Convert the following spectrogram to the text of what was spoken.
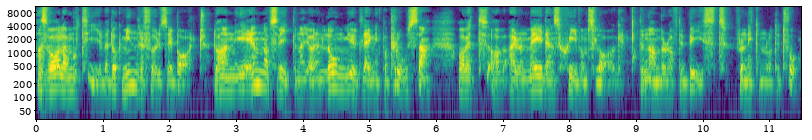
Hans val av motiv är dock mindre förutsägbart då han i en av sviterna gör en lång utläggning på prosa av ett av Iron Maidens skivomslag, The Number of the Beast, från 1982.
